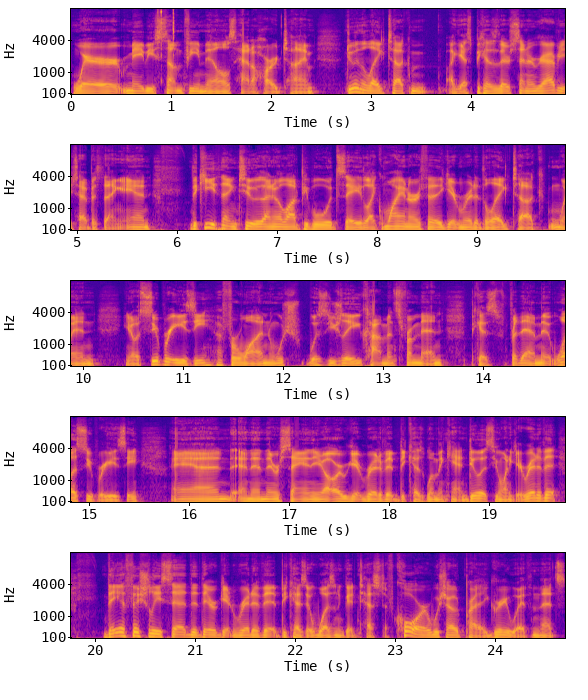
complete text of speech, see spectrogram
Where maybe some females had a hard time doing the leg tuck, I guess because of their center of gravity type of thing. And the key thing too is I know a lot of people would say like why on earth are they getting rid of the leg tuck when you know it's super easy for one which was usually comments from men because for them it was super easy. And and then they were saying you know or get rid of it because women can't do it so you want to get rid of it. They officially said that they were getting rid of it because it wasn't a good test of core which I would probably agree with and that's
